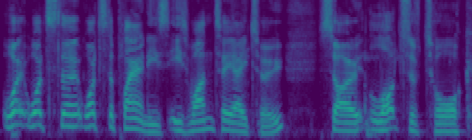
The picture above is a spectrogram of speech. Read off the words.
What, what's the what's the plan? He's he's won TA two, so lots of talk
